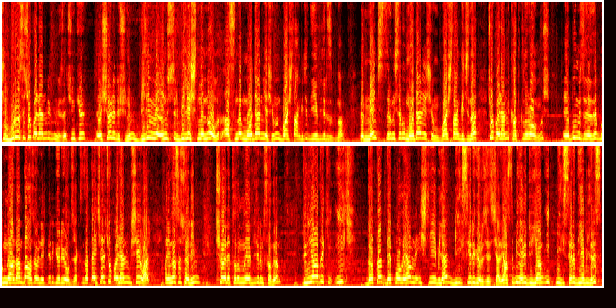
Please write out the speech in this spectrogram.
Şimdi burası çok önemli bir müze çünkü e, şöyle düşünün bilim ve endüstri birleştiğinde ne olur? Aslında modern yaşamın başlangıcı diyebiliriz buna. Ve Manchester'ın işte bu modern yaşamın başlangıcına çok önemli katkıları olmuş. E, bu müzede de bunlardan bazı örnekleri görüyor olacaksınız. Hatta içeride çok önemli bir şey var. Hani nasıl söyleyeyim? Şöyle tanımlayabilirim sanırım. Dünyadaki ilk data depolayan ve işleyebilen bilgisayarı göreceğiz içeride. Aslında bir nevi dünyanın ilk bilgisayarı diyebiliriz.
